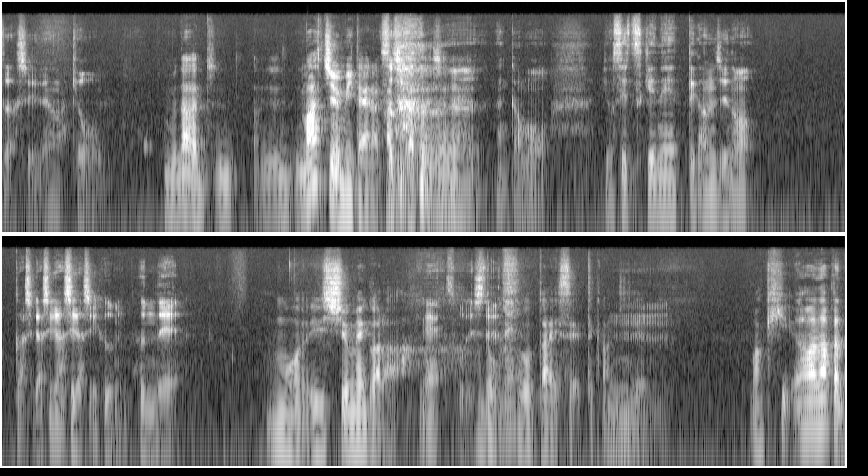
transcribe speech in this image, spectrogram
だしな今日。なんかマチューみたいな勝ち方でしたね。う。ん。なんかもう寄せつけねえって感じのガシガシガシガシ踏ん踏んで。もう1周目からねそうでしたよ独ね走体制って感じで、うんまあ、きあなんか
